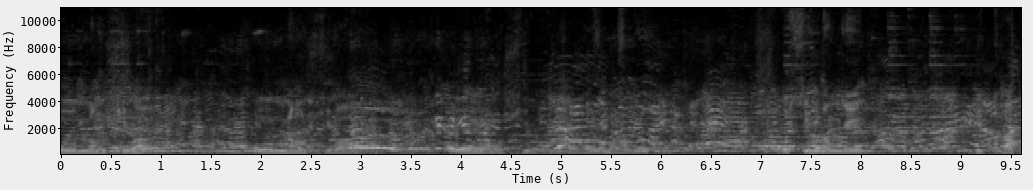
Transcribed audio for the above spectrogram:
ওম নম শিবায়, ওম নম শিবায়, ওম নম শিবায়, হর হর মহাদেব। পশ্চিমবঙ্গের বিখ্যাত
